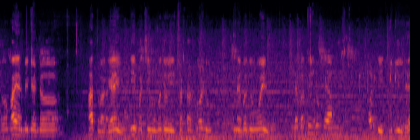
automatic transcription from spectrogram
તો ફાયર બ્રિગેડ સાત વાગે આવ્યું તે પછી હું બધું એ શટર તોડ્યું અને બધું ઓઈલું એટલે બધું જો કે આમ અડગી ગયું છે.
